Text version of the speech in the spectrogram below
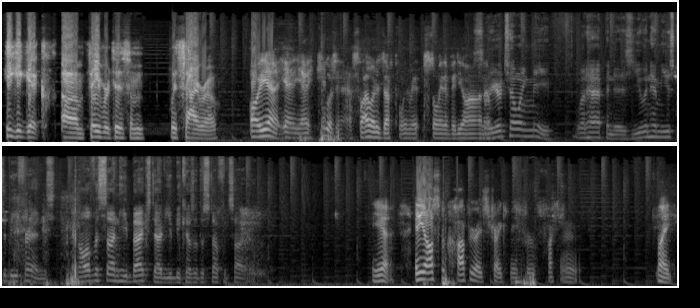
he could get um, favoritism with Cyro. Oh yeah, yeah, yeah. He was an asshole. I would have definitely made, still made a video on it. So him. you're telling me what happened is you and him used to be friends, and all of a sudden he backstabbed you because of the stuff with Cyro. Yeah, and he also copyright strikes me for fucking like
